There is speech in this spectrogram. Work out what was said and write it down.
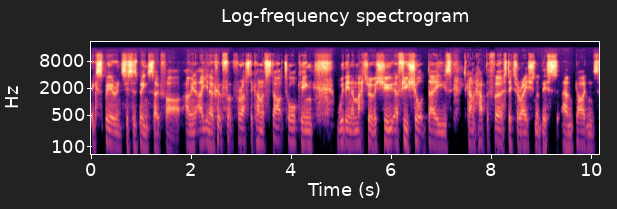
experience this has been so far. I mean, I, you know, for, for, us to kind of start talking within a matter of a, shoot, a, few short days to kind of have the first iteration of this um, guidance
